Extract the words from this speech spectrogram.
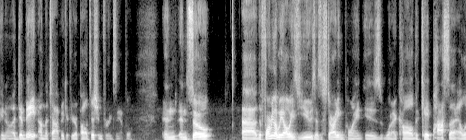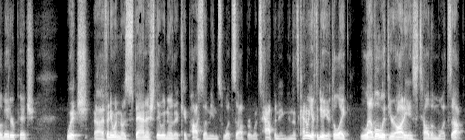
you know a debate on the topic if you're a politician, for example. And and so uh, the formula we always use as a starting point is what I call the Que pasa elevator pitch which uh, if anyone knows Spanish, they would know that que pasa means what's up or what's happening. And that's kind of what you have to do. You have to like level with your audience, tell them what's up.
